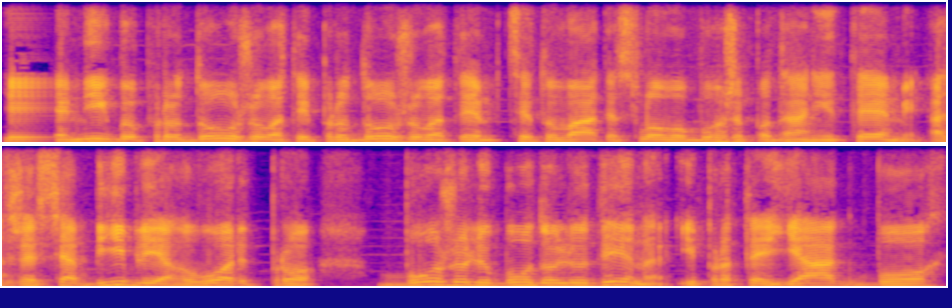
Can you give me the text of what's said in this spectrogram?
я міг би продовжувати продовжувати цитувати Слово Боже по даній темі, адже вся Біблія говорить про Божу любов до людини і про те, як Бог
